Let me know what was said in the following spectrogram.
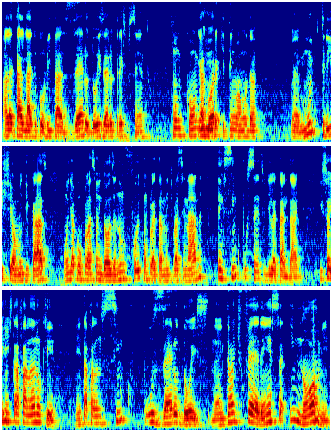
a letalidade do Covid está 0,2, 0,3%. Hong Kong, uhum. agora que tem uma onda é, muito triste aumento de casos, onde a população idosa não foi completamente vacinada, tem 5% de letalidade. Isso a gente está falando o quê? A gente está falando 5 por 0,2. Né? Então, a diferença enorme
